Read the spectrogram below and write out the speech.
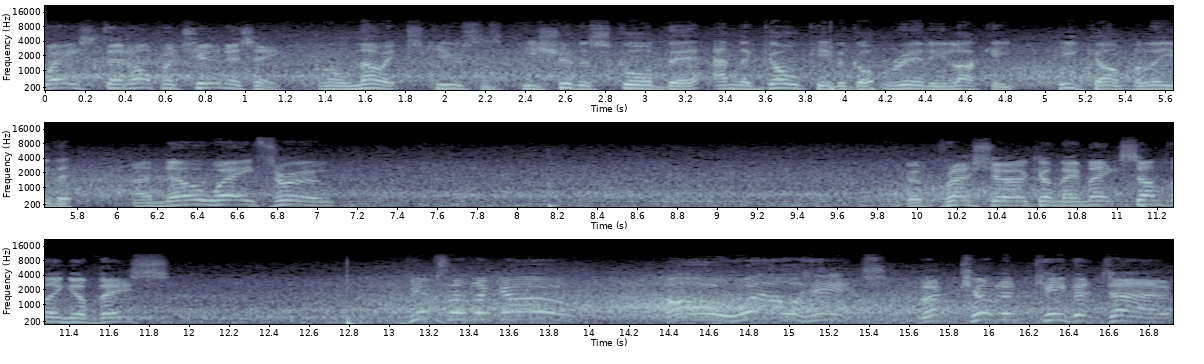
wasted opportunity. Well, no excuses. He should have scored there, and the goalkeeper got really lucky. He can't believe it. And no way through. Good pressure. Can they make something of this? Gives it a go. Oh, well hit, but couldn't keep it down.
